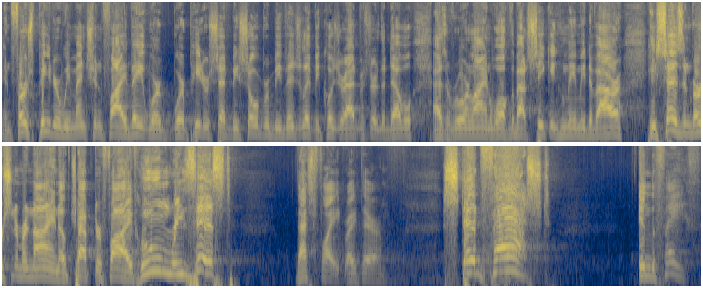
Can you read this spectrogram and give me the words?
In 1 Peter, we mentioned 5 8, where, where Peter said, Be sober, be vigilant, because your adversary, the devil, as a roaring lion, walketh about seeking whom he may devour. He says in verse number 9 of chapter 5, Whom resist, that's fight right there, steadfast in the faith.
